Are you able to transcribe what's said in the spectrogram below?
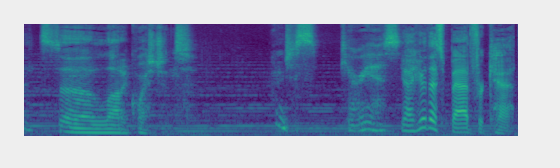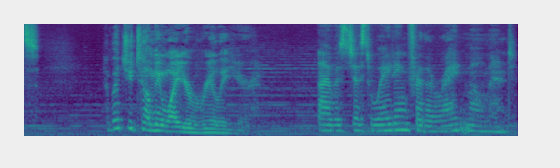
That's a lot of questions. I'm just curious. Yeah, I hear that's bad for cats. How about you tell me why you're really here? I was just waiting for the right moment.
